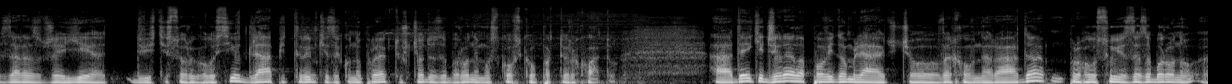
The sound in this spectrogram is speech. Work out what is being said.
зараз вже є 240 голосів для підтримки законопроекту щодо заборони московського патріархату. А деякі джерела повідомляють, що Верховна Рада проголосує за заборону е,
